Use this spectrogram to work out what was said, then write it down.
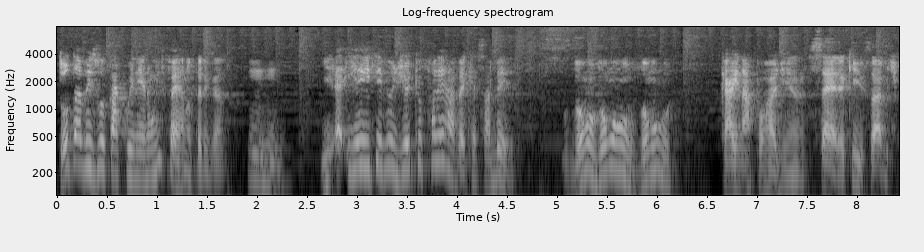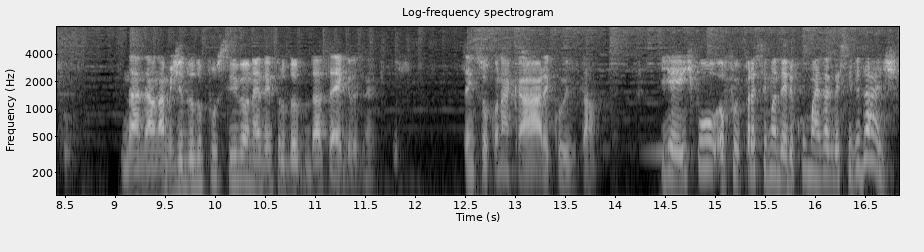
toda vez lutar com ele era um inferno, tá ligado? Uhum. E, e aí teve um dia que eu falei, ah, velho, quer saber? Vamos, vamos, vamos cair na porradinha séria aqui, sabe? Tipo, na, na, na medida do possível, né? Dentro do- das regras, né? Tipo, sem soco na cara e coisa e tal. E aí, tipo, eu fui pra cima dele com mais agressividade.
